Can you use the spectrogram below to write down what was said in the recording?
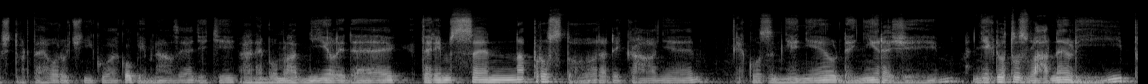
čtvrtého ročníku jako gymnázia děti nebo mladí lidé, kterým se naprosto radikálně jako změnil denní režim. Někdo to zvládne líp,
